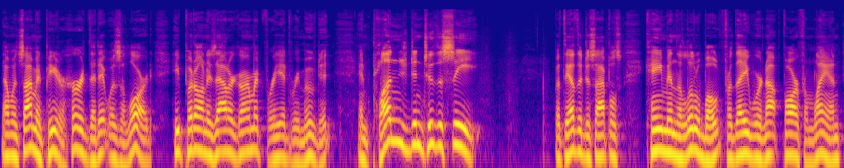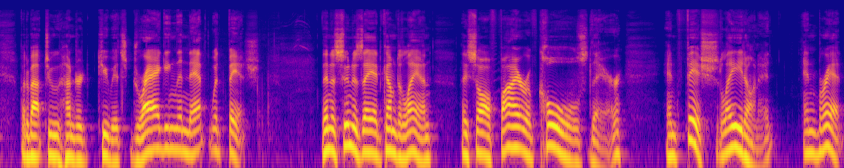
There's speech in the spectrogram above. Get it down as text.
Now, when Simon Peter heard that it was the Lord, he put on his outer garment, for he had removed it, and plunged into the sea. But the other disciples came in the little boat, for they were not far from land, but about two hundred cubits, dragging the net with fish. Then, as soon as they had come to land, they saw a fire of coals there, and fish laid on it, and bread.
